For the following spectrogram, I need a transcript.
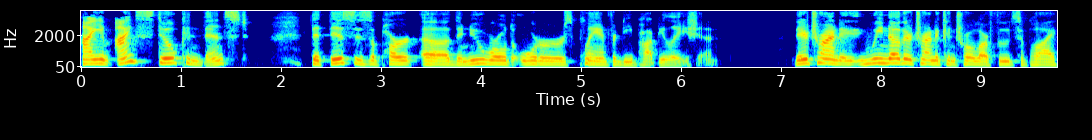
I am I'm still convinced that this is a part of the New World Order's plan for depopulation. They're trying to, we know they're trying to control our food supply.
